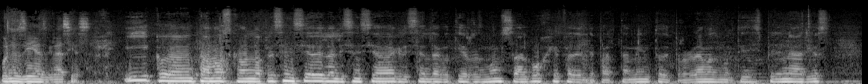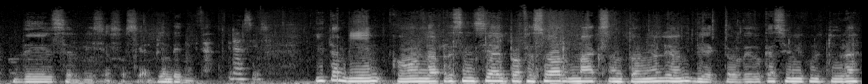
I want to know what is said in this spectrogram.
Buenos días, gracias. Y contamos con la presencia de la licenciada Griselda Gutiérrez Monsalvo, jefa del Departamento de Programas Multidisciplinarios del Servicio Social. Bienvenida. Gracias. Y también con la presencia del profesor Max Antonio León, director de Educación y Cultura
